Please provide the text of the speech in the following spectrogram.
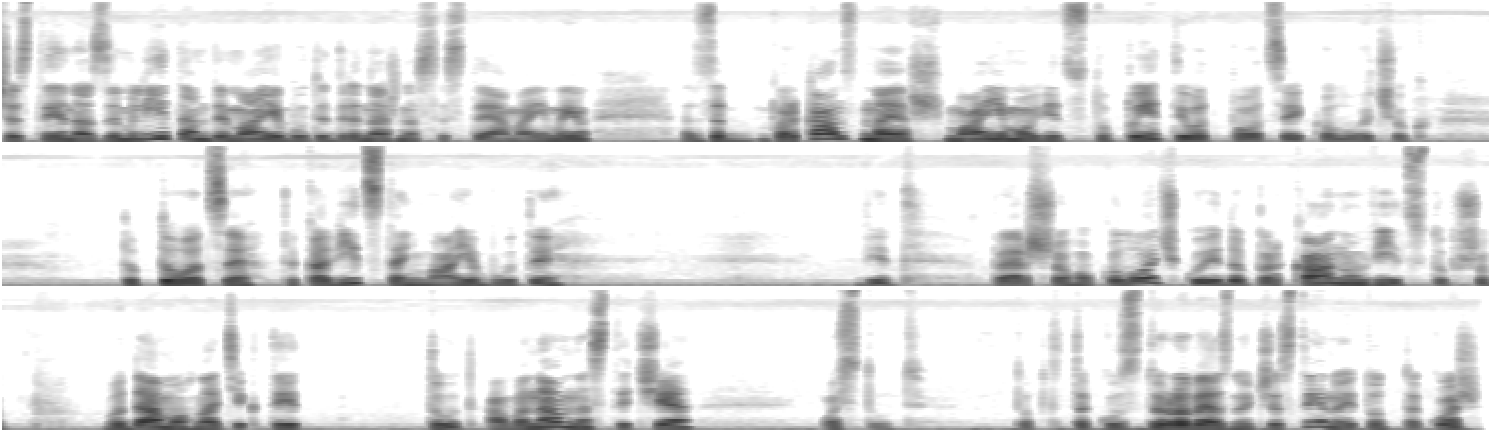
частина землі, там, де має бути дренажна система. І ми за паркан наш маємо відступити от по цей колочок. Тобто оце така відстань має бути від першого колочку і до паркану відступ, щоб вода могла тікти тут, а вона в нас тече ось тут. Тобто таку здоровезну частину, і тут також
